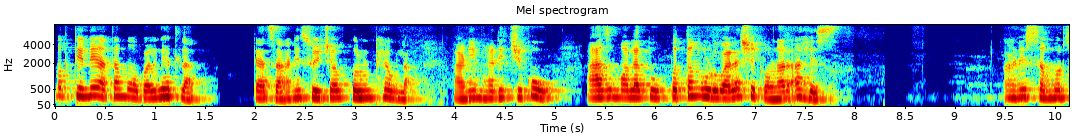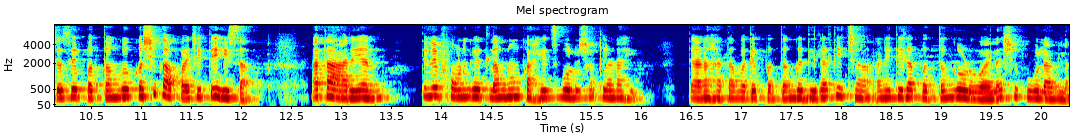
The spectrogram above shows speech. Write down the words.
मग तिने आता मोबाईल घेतला त्याचा आणि स्विच ऑफ करून ठेवला आणि म्हणाली चिकू आज मला तू पतंग उडवायला शिकवणार आहेस. आणि समोरच्याचे पतंग कशी कापायची तेही सांग. आता आर्यन तिने फोन घेतला म्हणून काहीच बोलू शकलं नाही. त्यानं हातामध्ये पतंग दिला तिच्या आणि तिला पतंग उडवायला शिकवू लागला.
